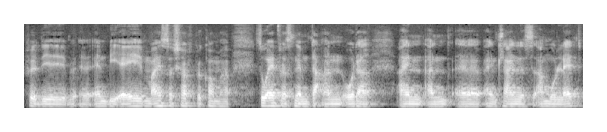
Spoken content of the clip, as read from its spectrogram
für die äh, NBA-Meisterschaft bekommen haben. So etwas nimmt er an oder ein, ein, äh, ein kleines Amulett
